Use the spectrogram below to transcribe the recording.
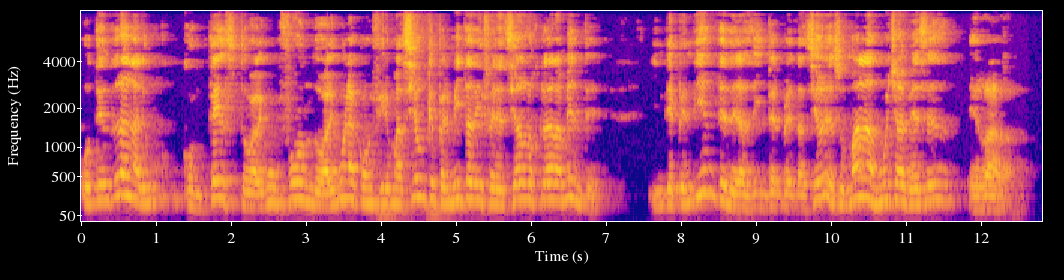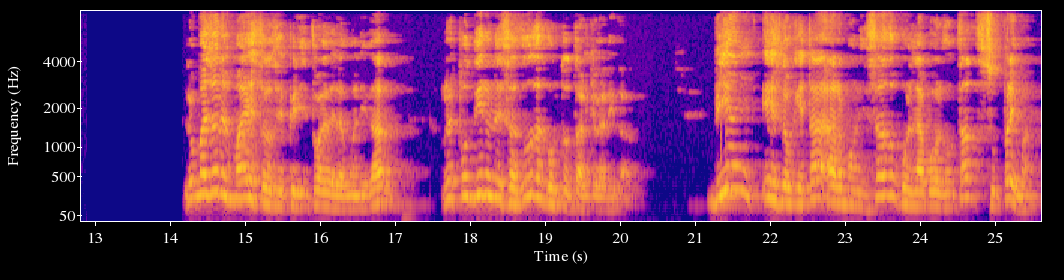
¿O tendrán algún contexto, algún fondo, alguna confirmación que permita diferenciarlos claramente, independiente de las interpretaciones humanas muchas veces erradas? Los mayores maestros espirituales de la humanidad respondieron esas dudas con total claridad. Bien es lo que está armonizado con la voluntad suprema,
